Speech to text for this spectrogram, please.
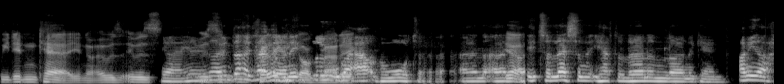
we didn't care. You know, it was it was yeah, yeah, it was no, exactly, and it dogmatic. blew that out of the water. And, and yeah. it's a lesson that you have to learn and learn again. I mean. Uh,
